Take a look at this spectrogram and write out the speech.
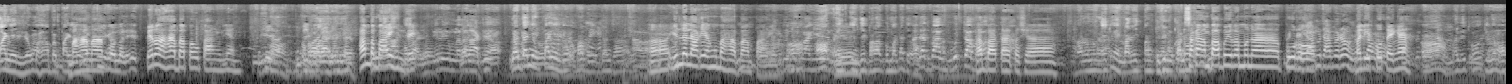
pangil, yung mahabang pangil. Mahaba. Hindi nga maliit. Pero haba pa upang yan. Hindi na. Babae yan. Ang babae hindi. Lalaki. Nandyan yung pangil, yung baboy. Dyan sa... Ah, yung lalaki ang humahaba ang pangil. Oh, hindi, hindi pala kumagat eh. Oh. Ah, bata pa siya. Marunong na ito eh, maliit pang pinamukha. Saka ang baboy ramo na puro, maliit po tenga. Oo, maliit. Oh, tingnan mo.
